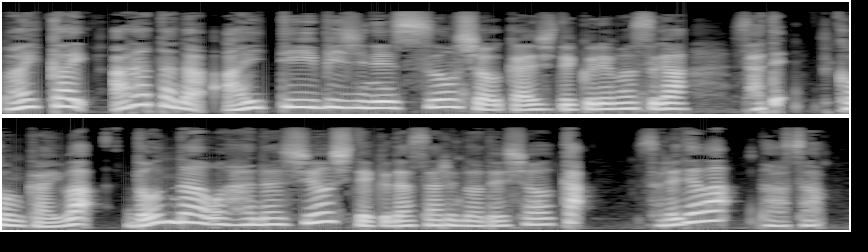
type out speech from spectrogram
毎回新たな IT ビジネスを紹介してくれますが、さて、今回はどんなお話をしてくださるのでしょうか。それではどうぞ。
